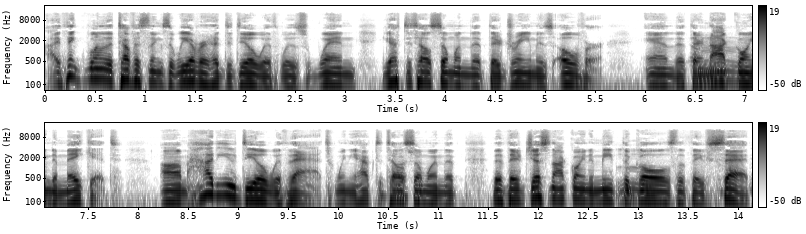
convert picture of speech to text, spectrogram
I think one of the toughest things that we ever had to deal with was when you have to tell someone that their dream is over and that they're not going to make it. Um, how do you deal with that when you have to tell someone that, that they're just not going to meet the goals that they've set,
